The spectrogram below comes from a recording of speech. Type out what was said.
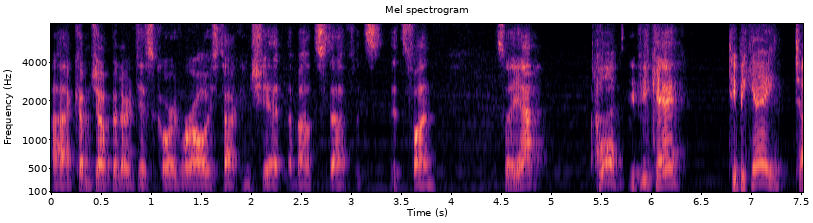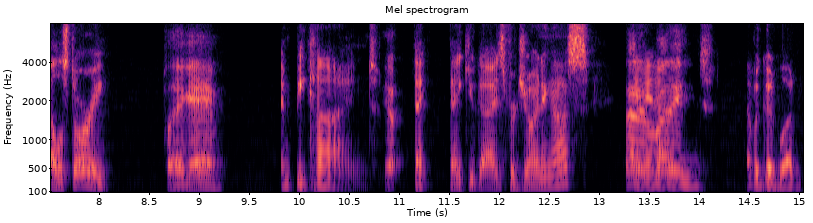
Uh, come jump in our Discord. We're always talking shit about stuff. It's it's fun. So yeah, Cool. Uh, TPK, TPK, tell a story. play a game. and be kind. Yep. Thank, thank you guys for joining us. Bye, everybody. and have a good one.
